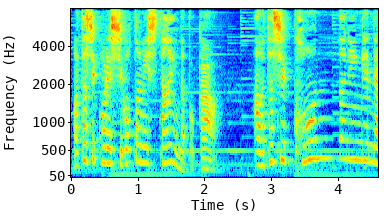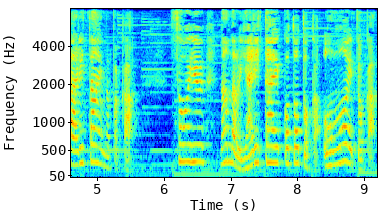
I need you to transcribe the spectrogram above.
私これ仕事にしたいんだとかあ私こんな人間でありたいんだとかそういうなんだろうやりたいこととか思いとか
